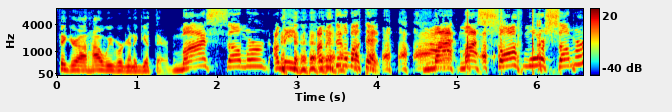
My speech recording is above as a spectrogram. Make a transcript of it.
figure out how we were gonna get there. My summer, I mean, I mean, think about that. My my sophomore summer,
